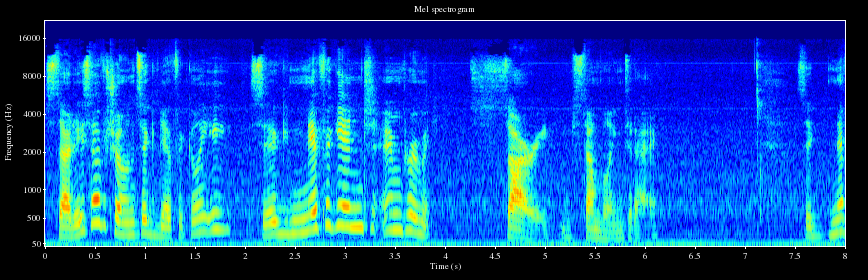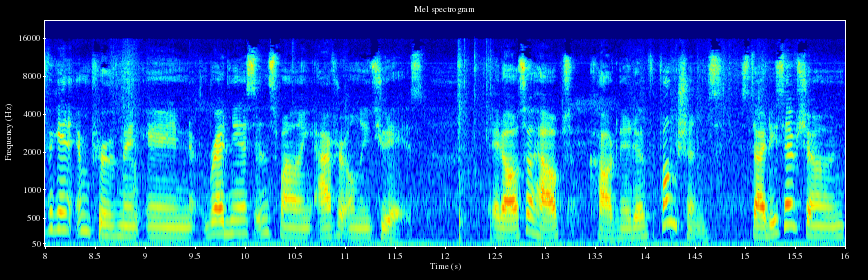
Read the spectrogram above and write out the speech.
Studies have shown significantly significant improvement. Sorry, I'm stumbling today significant improvement in redness and swelling after only two days. It also helps cognitive functions. Studies have shown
